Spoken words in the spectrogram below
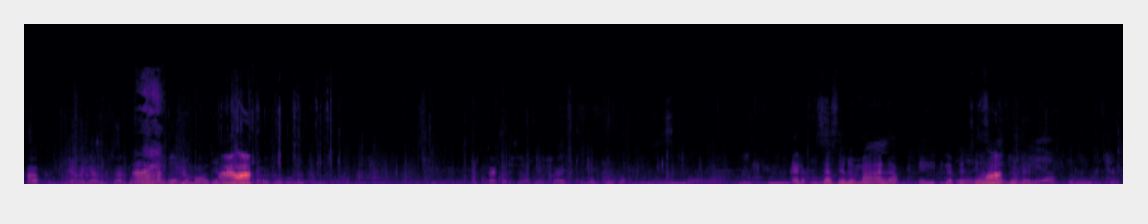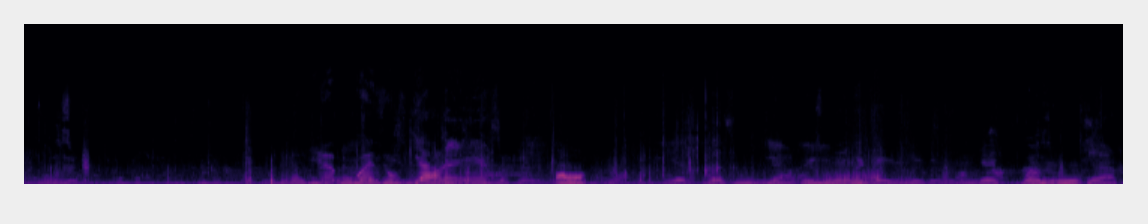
Hop, et regarde, tu as le droit à un accouplement direct. D'accord, ouais, tout le monde peut voir. Alors, ça c'est le mâle, et la petite c'est la femelle. Il y a poisson qui arrive. Il y a poisson qui arrive. Poisson qui arrive.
